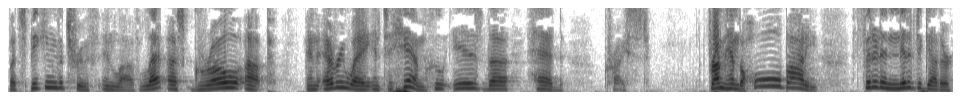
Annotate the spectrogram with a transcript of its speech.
But speaking the truth in love, let us grow up in every way into Him who is the head, Christ. From Him, the whole body, fitted and knitted together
